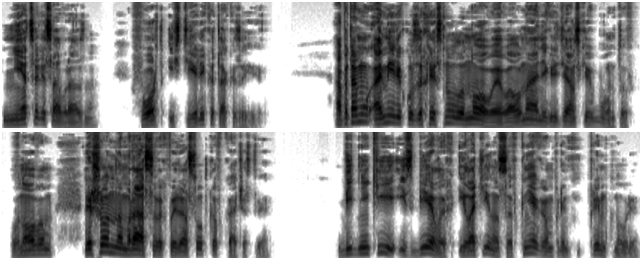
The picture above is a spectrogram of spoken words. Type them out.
нецелесообразно. Форд из телека так и заявил. А потому Америку захлестнула новая волна негритянских бунтов в новом, лишенном расовых предрассудков качестве. Бедняки из белых и латиносов к неграм примкнули,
